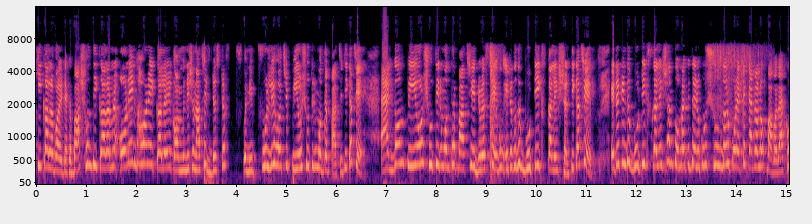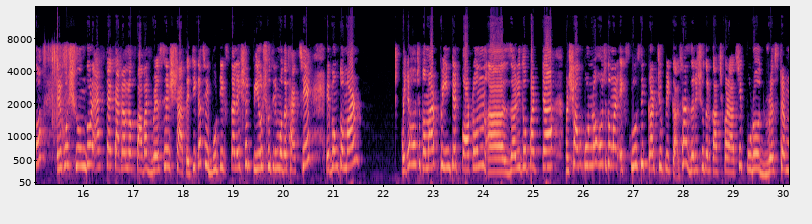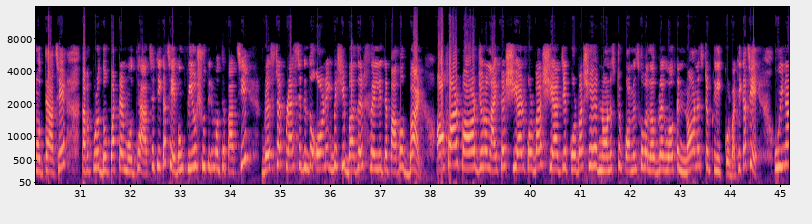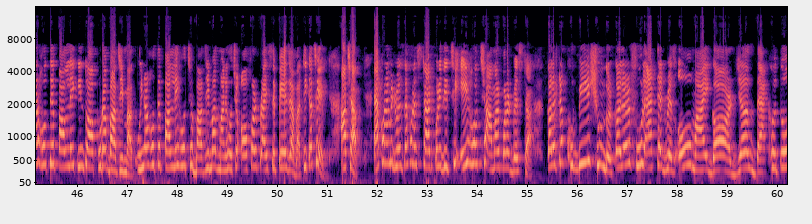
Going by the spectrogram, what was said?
কি কালার বলে এটাকে? বাসন্তী কালার মানে অনেক ধরনের কালারের কম্বিনেশন আছে। ড্রেসটা মানে ফুললি হচ্ছে পিওর সুতির মধ্যে পাচ্ছি, ঠিক আছে? একদম পিওর সুতির মধ্যে পাচ্ছি এই ড্রেসটা এবং এটা কিন্তু বুটিক্স কালেকশন ঠিক আছে? এটা কিন্তু বুটিক্স কালেকশন তোমরা কিন্তু এরকম সুন্দর করে একটা ক্যাটালগ পাবা। দেখো, এরকম সুন্দর একটা ক্যাটালগ পাবা ড্রেসের সাথে, ঠিক আছে? বুটিক্স কালেকশন পিওর সুতির মধ্যে থাকছে এবং তোমার এটা হচ্ছে তোমার প্রিন্টেড কটন জারি দোপাট্টা মানে সম্পূর্ণ হচ্ছে তোমার এক্সক্লুসিভ কারচুপির কাজ। হ্যাঁ জারি সুতোর কাজ করা আছে, পুরো ড্রেসটার মধ্যে আছে, তারপর পুরো দোপাট্টার মধ্যে আছে, ঠিক আছে? এবং পিওর সুতির মধ্যে পাচ্ছি। ড্রেসটার প্রাইসটা কিন্তু অনেক বেশি বাজার ফ্রেন্ডলিতে পাবো বাট অফার পাওয়ার জন্য লাইভটা শেয়ার করবা শেয়ার যে করবা, সে নন স্টপ কমেন্টস করবা লাভ লাইক ওয়াওতে নন স্টপ ক্লিক করবা, ঠিক আছে? উইনার হতে পারলে কিন্তু আপুরা বাজিমাত। উইনার হতে পারলেই হচ্ছে বাজিমাত মানে হচ্ছে অফার প্রাইসে পেয়ে যাবা, ঠিক আছে? আচ্ছা এখন ড্রেস দেখানো স্টার্ট করে দিচ্ছি। এই হচ্ছে আমার পরা ড্রেসটা কালারটা খুবই সুন্দর কালারফুল একটা dress oh my god just দেখো তো।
